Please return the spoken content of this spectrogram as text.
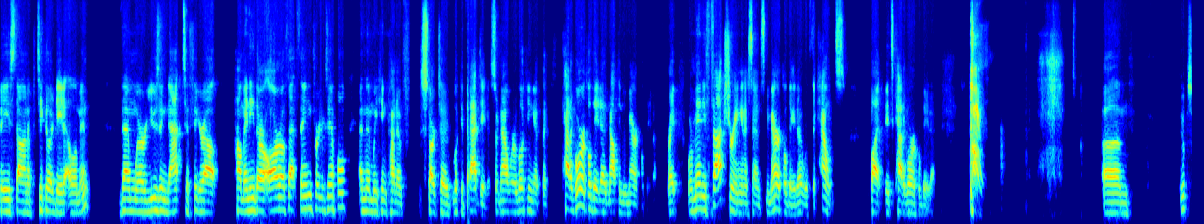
based on a particular data element. Then we're using that to figure out how many there are of that thing, for example, and then we can kind of start to look at that data. So now we're looking at the categorical data, not the numerical data, right? We're manufacturing, in a sense, numerical data with the counts, but it's categorical data. um, oops.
